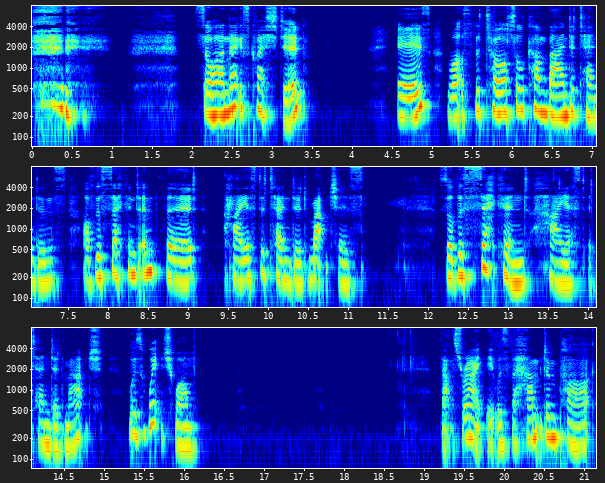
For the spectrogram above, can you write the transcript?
so our next question is what's the total combined attendance of the second and third highest attended matches? So the second highest attended match was which one? That's right, it was the Hampden Park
